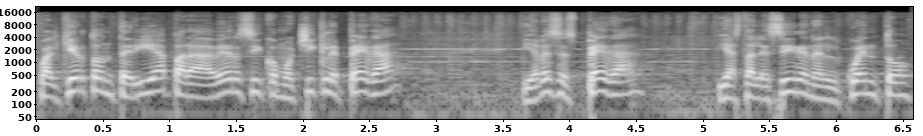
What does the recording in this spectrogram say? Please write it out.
cualquier tontería para ver si como chicle pega. Y a veces pega y hasta le siguen el cuento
